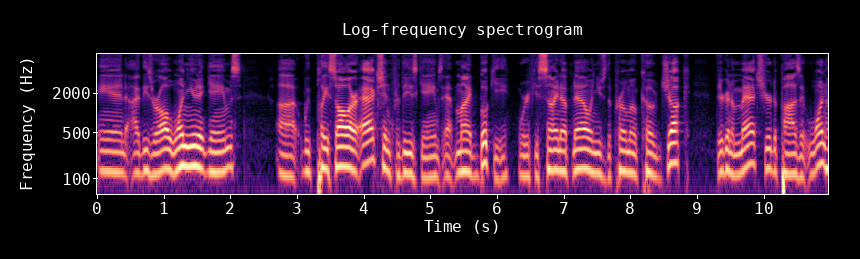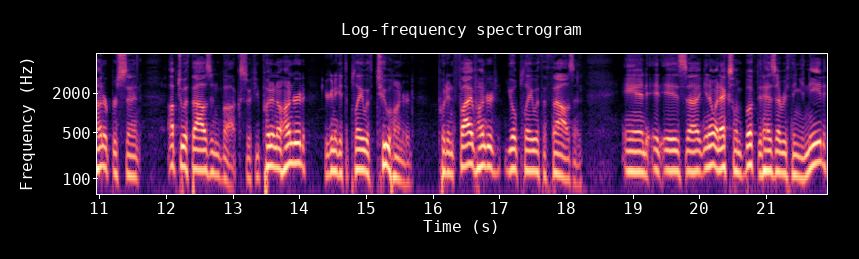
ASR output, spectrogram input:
And I, these are all one unit games. Uh, we place all our action for these games at my bookie, where if you sign up now and use the promo code JUCK, they're going to match your deposit 100% up to a thousand bucks. So if you put in a hundred, you're going to get to play with 200. Put in 500, you'll play with a thousand. And it is, uh, you know, an excellent book that has everything you need.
